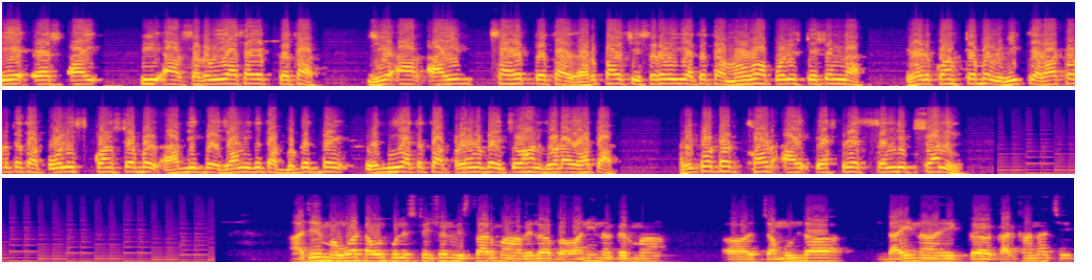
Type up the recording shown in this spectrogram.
એએસઆઈ પી આર સરવૈયા સાહેબ તથા જે આર આહિર સાહેબ તથા હરપાલસિંહ સરવૈયા તથા મહુવા પોલીસ સ્ટેશનના હેડ કોન્સ્ટેબલ વિકે રાઠોડ તથા પોલીસ કોન્સ્ટેબલ હાર્દિકભાઈ જાની તથા ભગતભાઈ રગિયા તથા પ્રવીણભાઈ ચૌહાણ જોડાયા હતા. Reporter third eye express Sandeep Swami આજે મહુવા ટાઉન પોલીસ સ્ટેશન વિસ્તારમાં આવેલા ભવાનીનગરમાં ચામુંડા ડાઈના એક કારખાના છે.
